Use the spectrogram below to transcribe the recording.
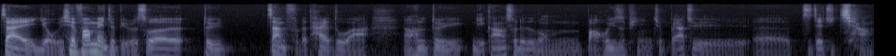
在有一些方面，就比如说对于。战俘的态度啊，然后对于你刚刚说的这种保护艺术品，就不要去呃直接去抢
